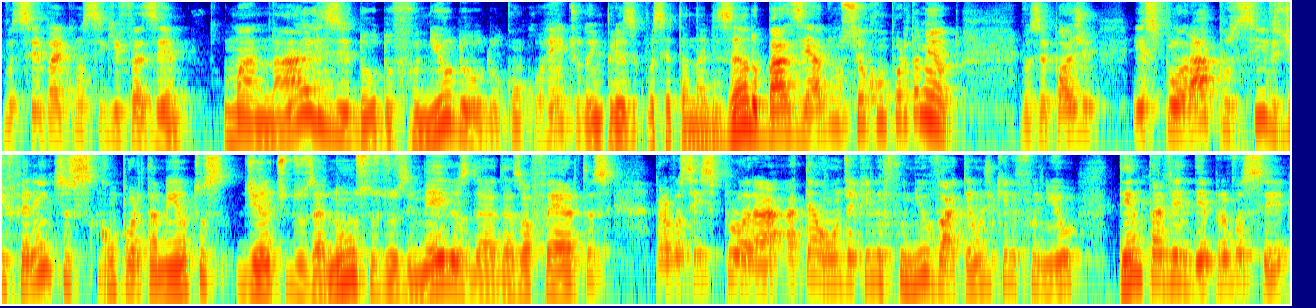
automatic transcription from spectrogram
você vai conseguir fazer uma análise do, do funil do, do concorrente ou da empresa que você está analisando baseado no seu comportamento. Você pode explorar possíveis diferentes comportamentos diante dos anúncios, dos e-mails, da, das ofertas, para você explorar até onde aquele funil vai, até onde aquele funil tenta vender para você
